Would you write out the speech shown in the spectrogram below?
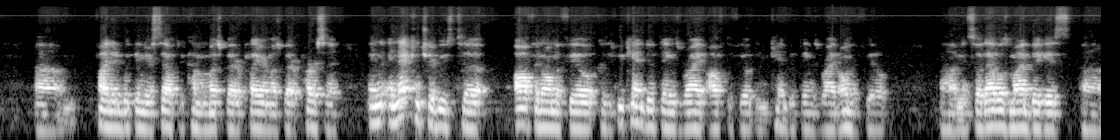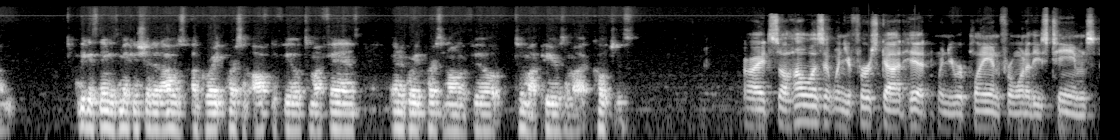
um, find it within yourself to become a much better player, a much better person. And, and that contributes to off and on the field because if you can't do things right off the field, then you can't do things right on the field. Um, and so that was my biggest um, biggest thing is making sure that I was a great person off the field to my fans and a great person on the field to my peers and my coaches. All right. So, how was it when you first got hit when you were playing for one of these teams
